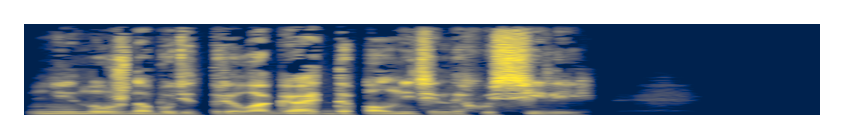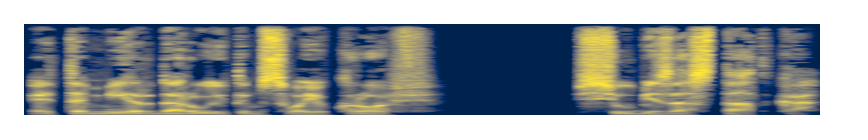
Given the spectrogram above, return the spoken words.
Не нужно будет прилагать дополнительных усилий. Это мир дарует им свою кровь. Всю без остатка.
